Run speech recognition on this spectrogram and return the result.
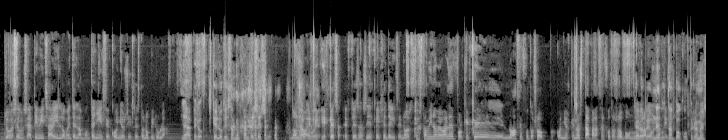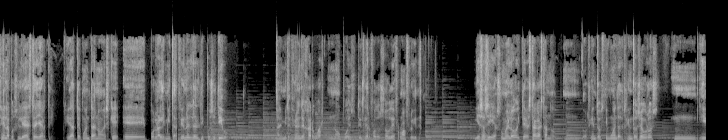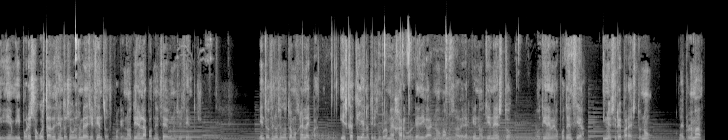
yo qué sé, un Seat Ibiza y lo mete en la montaña y dice, coño, si es que esto no pirula. Ya, pero que lo que están buscando es eso. No, no, es que, es, que es, así, es que hay gente que dice, no, es que esto a mí no me vale porque es que no hace Photoshop. Pues coño, es que no está para hacer Photoshop o un Claro, pero un netbook tampoco, pero al menos tiene la posibilidad de estrellarte. y darte cuenta, no, es que eh, por las limitaciones del dispositivo, las limitaciones de hardware, no puedes utilizar Photoshop de forma fluida. Y es así, asúmelo y te está gastando 250, mm, 300 euros mm, y, por eso cuesta 200 euros en vez de 600, porque no tienen la potencia de unos 600. Y entonces nos encontramos en el iPad. Y es que aquí ya no tienes un problema de hardware que diga, no, vamos a ver, es que no tiene esto, o tiene menos potencia, y no sirve para esto. No. El problema,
